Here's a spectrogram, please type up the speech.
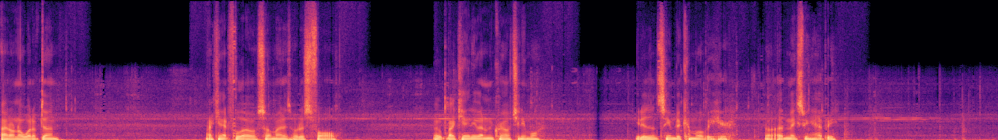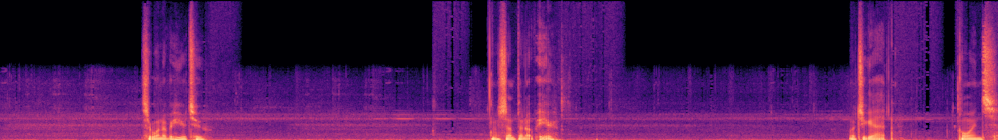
I don't know what I've done. I can't flow, so I might as well just fall. Oh, I can't even uncrouch anymore. He doesn't seem to come over here. Oh, that makes me happy. Is there one over here too? There's something over here. What you got? Coins?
